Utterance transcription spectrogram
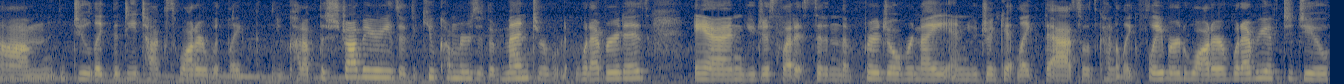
um, do like the detox water with like you cut up the strawberries or the cucumbers or the mint or whatever it is and you just let it sit in the fridge overnight and you drink it like that so it's kind of like flavored water whatever you have to do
